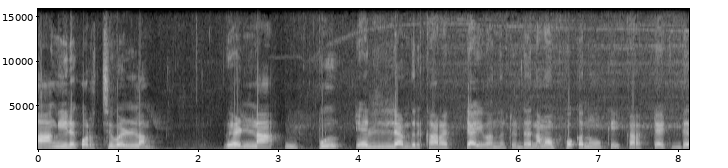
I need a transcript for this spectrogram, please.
മാങ്ങയുടെ കുറച്ച് വെള്ളം എണ്ണ ഉപ്പ് എല്ലാം ഇതിൽ കറക്റ്റായി വന്നിട്ടുണ്ട്. നമ്മൾ ഉപ്പൊക്കെ നോക്കി കറക്റ്റായിട്ടുണ്ട്.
